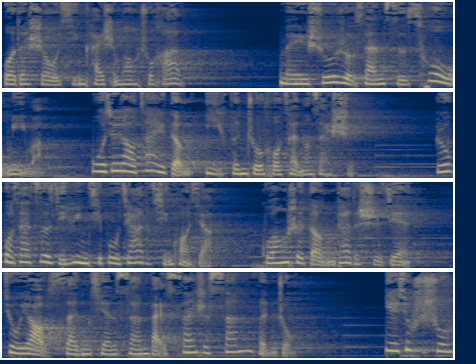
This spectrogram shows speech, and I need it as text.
我的手心开始冒出汗了，每输入三次错误密码。我就要再等一分钟后才能再试。如果在自己运气不佳的情况下，光是等待的时间就要三千三百三十三分钟，也就是说，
